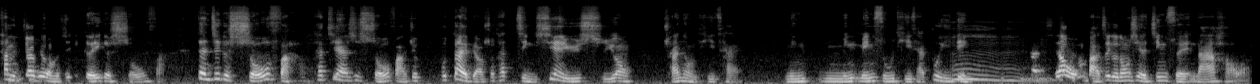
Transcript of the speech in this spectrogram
他们教给我们是一个一个手法，但这个手法，它既然是手法，就不代表说它仅限于使用传统题材、民民民俗题材，不一定。嗯嗯，但只要我们把这个东西的精髓拿好，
